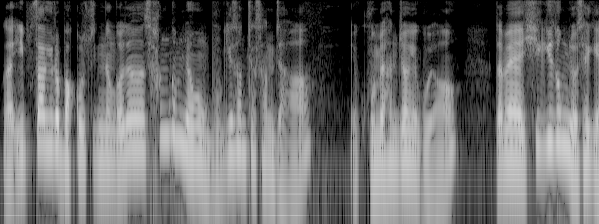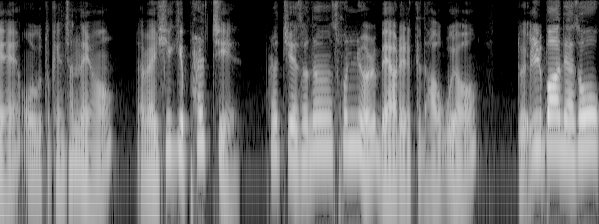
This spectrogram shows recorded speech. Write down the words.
그다음 잎사귀로 바꿀 수 있는 거는 상금 영웅 무기 선택 상자 이 구매 한정이고요 그 다음에 희귀 동료 3개. 어 이것도 괜찮네요. 그 다음에 희귀 팔찌. 팔찌에서는 손율 메아리 이렇게 나오고요. 또 일반에서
